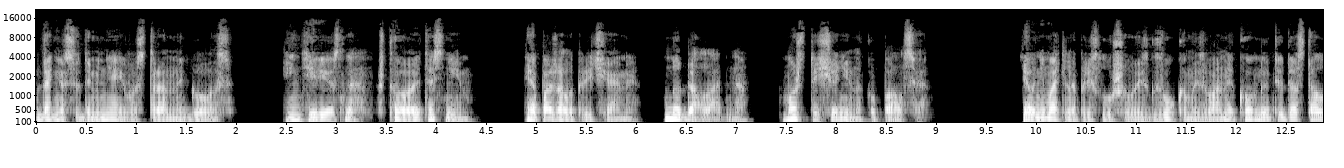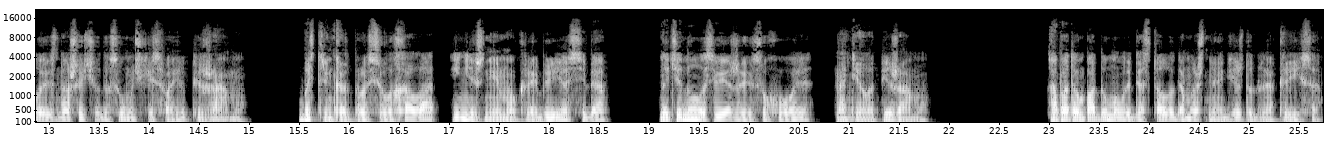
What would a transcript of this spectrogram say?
донесся до меня его странный голос. «Интересно, что это с ним?» Я пожала плечами. «Ну да ладно. Может, еще не накупался». Я внимательно прислушиваясь к звукам из ванной комнаты, достала из нашей чудо-сумочки свою пижаму. Быстренько сбросила халат и нижнее мокрое белье с себя, натянула свежее и сухое, надела пижаму. А потом подумала и достала домашнюю одежду для Криса.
